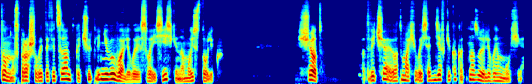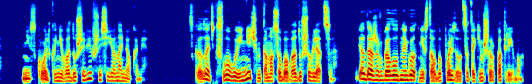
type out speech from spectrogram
Томно спрашивает официантка, чуть ли не вываливая свои сиськи на мой столик. «Счет!» Отвечаю, отмахиваясь от девки, как от назойливой мухи, нисколько не воодушевившись ее намеками. Сказать, к слову, и нечем там особо воодушевляться. Я даже в голодный год не стал бы пользоваться таким ширпотребом.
